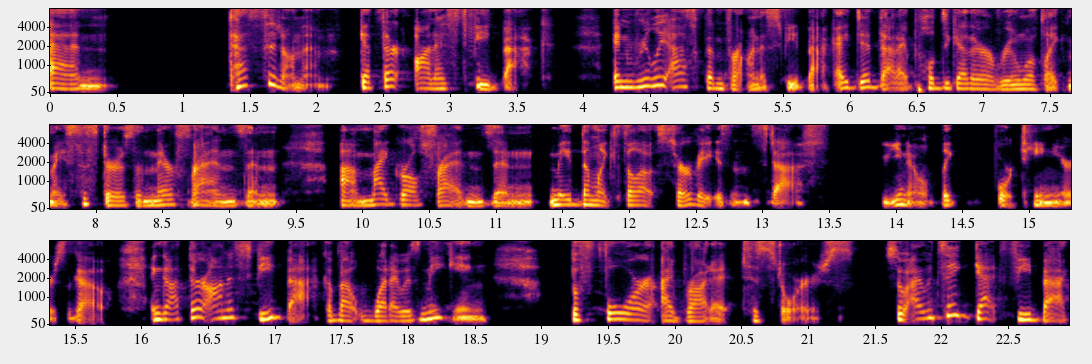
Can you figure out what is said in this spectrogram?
and test it on them. Get their honest feedback and really ask them for honest feedback. I did that. I pulled together a room of like my sisters and their friends and um, my girlfriends and made them like fill out surveys and stuff, you know, like 14 years ago and got their honest feedback about what I was making before I brought it to stores. So I would say get feedback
